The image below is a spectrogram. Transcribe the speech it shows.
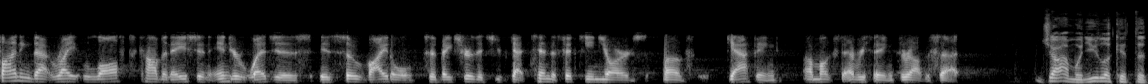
finding that right loft combination in your wedges is so vital to make sure that you've got 10 to 15 yards of gapping amongst everything throughout the set. John, when you look at the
